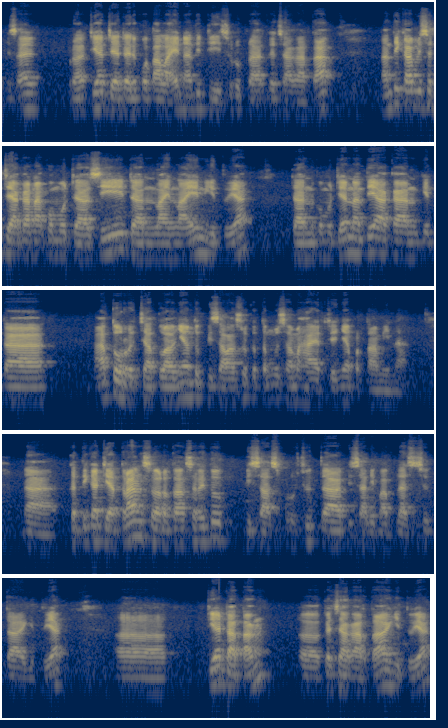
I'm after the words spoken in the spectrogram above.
misalnya dia dia dari kota lain nanti disuruh berangkat ke Jakarta. Nanti kami sediakan akomodasi dan lain-lain gitu ya. Dan kemudian nanti akan kita atur jadwalnya untuk bisa langsung ketemu sama HRD-nya Pertamina. Nah, ketika dia transfer, transfer itu bisa 10 juta, bisa 15 juta gitu ya. Uh, dia datang Eh, ke Jakarta gitu ya.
